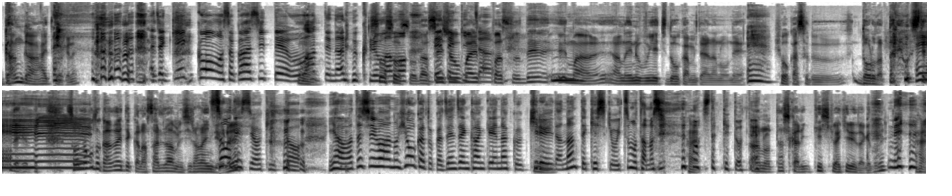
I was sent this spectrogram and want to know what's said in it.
ガンガン入ってくるわけね。あじゃあ結構もうそこ走ってうわってなる車も出てきちゃう。そうそうそうだからバイパスで、うん、まああの NVH どうかみたいなのをね、えー、評価する道路だったりもしてるんだけど、そんなこと考えてからサリラーメン知らないんだよね。そうですよきっと。いや私はあの評価とか全然関係なく綺麗だなんて景色をいつも楽しみましたけど。けどね。あの確かに景色は綺麗だけどね。ね、はい、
